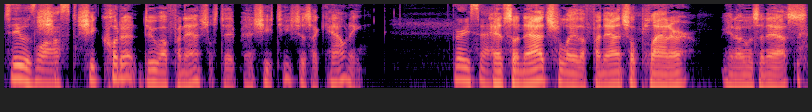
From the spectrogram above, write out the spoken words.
she was lost. She, couldn't do a financial statement, she teaches accounting. Very sad. And so naturally, the financial planner, you know, is an S,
